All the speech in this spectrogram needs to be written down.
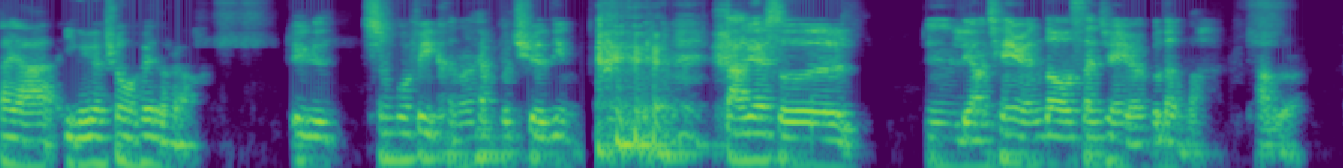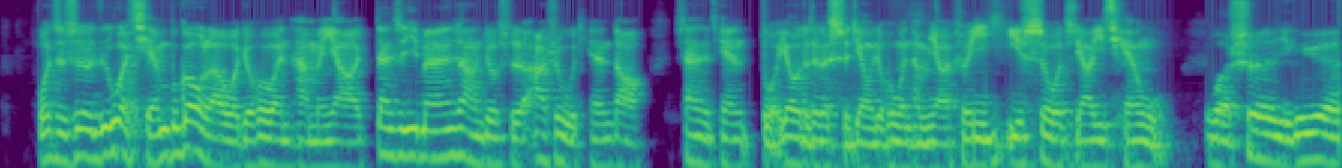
大家一个月生活费多少？这个生活费可能还不确定，大概是嗯两千元到三千元不等吧，差不多。我只是如果钱不够了，我就会问他们要，但是一般上就是二十五天到三十天左右的这个时间，我就会问他们要，所以一次我只要一千五。我是一个月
